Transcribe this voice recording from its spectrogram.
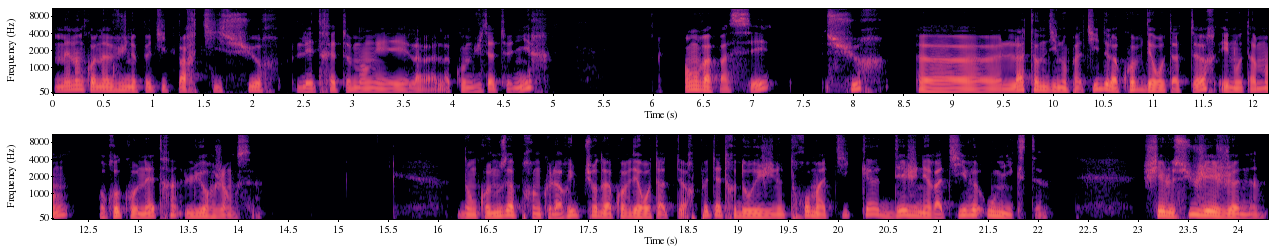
maintenant qu'on a vu une petite partie sur les traitements et la conduite à tenir, on va passer sur, heu, la tendinopathie de la coiffe des rotateurs et notamment reconnaître l'urgence. Donc on nous apprend que la rupture de la coiffe des rotateurs peut être d'origine traumatique, dégénérative ou mixte. Chez le sujet jeune,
